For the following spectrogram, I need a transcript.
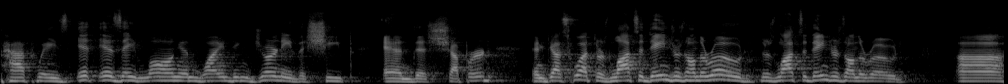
pathways. It is a long and winding journey, the sheep and this shepherd. And guess what? There's lots of dangers on the road. There's lots of dangers on the road. Uh,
